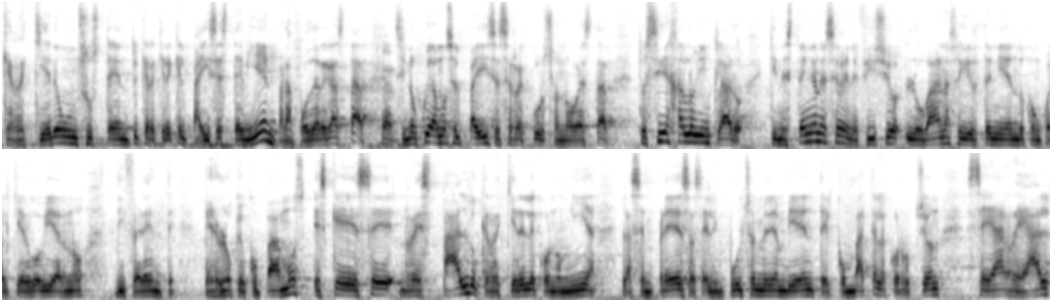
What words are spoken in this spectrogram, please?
que, requiere un sustento y que requiere que el país esté bien para poder gastar. Si no cuidamos el país, ese recurso no va a estar. Entonces sí dejarlo bien claro, quienes tengan ese beneficio lo van a seguir teniendo con cualquier gobierno diferente, pero lo que ocupamos es que ese respaldo que requiere la economía, las empresas, el impulso al medio ambiente, el combate a la corrupción sea real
